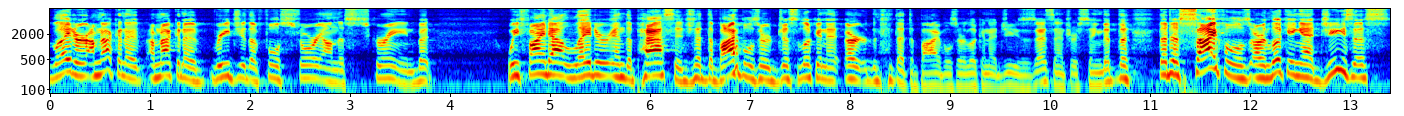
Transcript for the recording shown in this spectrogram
later, I'm not going to I'm not going to read you the full story on the screen, but we find out later in the passage that the Bibles are just looking at, or that the Bibles are looking at Jesus. That's interesting. That the, the disciples are looking at Jesus,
